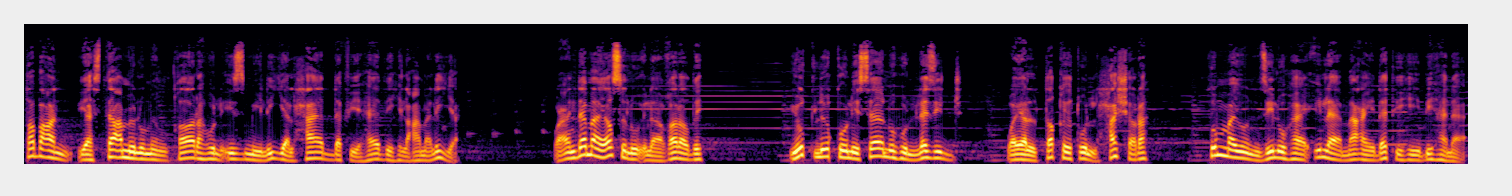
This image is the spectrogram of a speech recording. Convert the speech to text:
طبعا يستعمل منقاره الإزميلي الحاد في هذه العملية وعندما يصل إلى غرضه يطلق لسانه اللزج ويلتقط الحشرة ثم ينزلها إلى معدته بهناء.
